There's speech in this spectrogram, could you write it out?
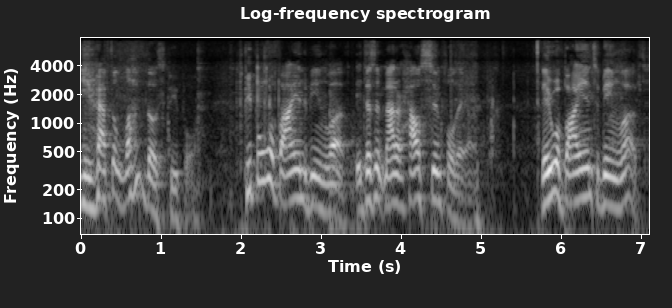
you have to love those people. People will buy into being loved. It doesn't matter how sinful they are. They will buy into being loved.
